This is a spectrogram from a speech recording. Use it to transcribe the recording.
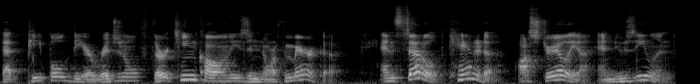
that peopled the original 13 colonies in North America and settled Canada, Australia, and New Zealand.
